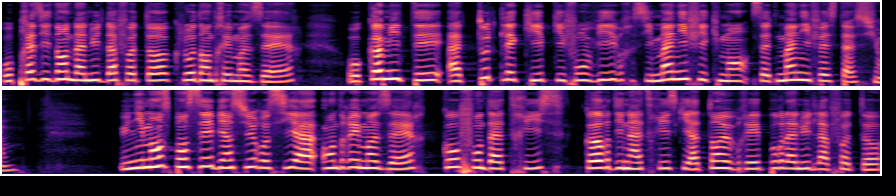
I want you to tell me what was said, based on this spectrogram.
au président de la Nuit de la Photo, Claude-André Moser, au comité, à toute l'équipe qui font vivre si magnifiquement cette manifestation. Une immense pensée, bien sûr, aussi à André Moser, cofondatrice, coordinatrice, qui a tant œuvré pour la Nuit de la Photo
